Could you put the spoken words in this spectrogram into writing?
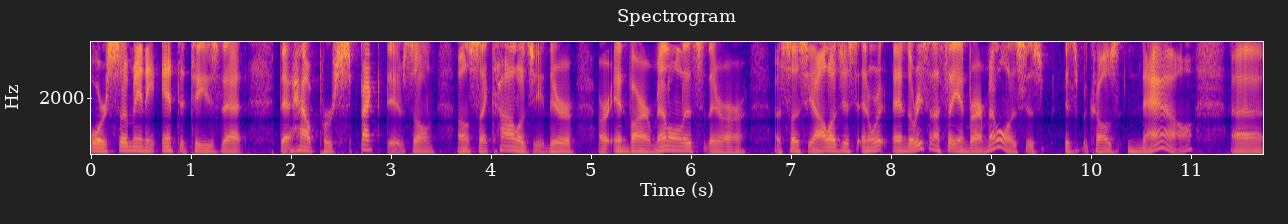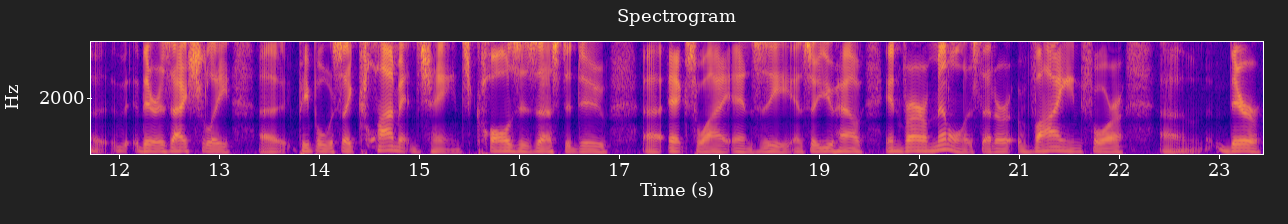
or so many entities that that have perspectives on on psychology. There are environmentalists, there are uh, sociologists, and and the reason I say environmentalists is is because now uh, there is actually uh, people would say climate change causes us to do uh, X, Y, and Z, and so you have environmentalists that are vying for um, their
